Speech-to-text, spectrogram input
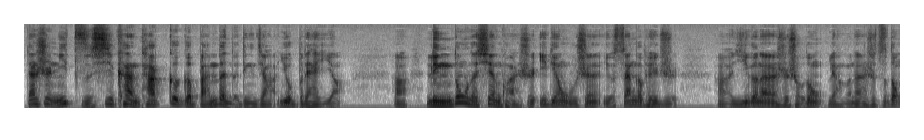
但是你仔细看它各个版本的定价又不太一样。啊，领动的现款是1.5升，有三个配置啊，一个呢是手动，两个呢是自动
